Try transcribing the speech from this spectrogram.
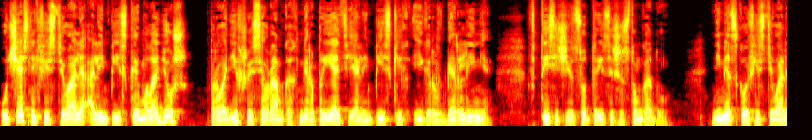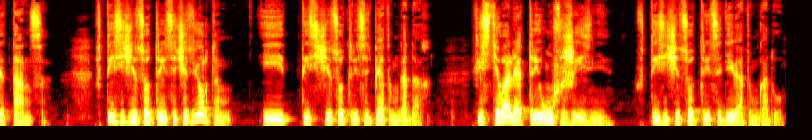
Участник фестиваля «Олимпийская молодежь», проводившегося в рамках мероприятий Олимпийских игр в Берлине в 1936 году, немецкого фестиваля танца. В 1934 и 1935 годах фестиваля «Триумф жизни» в 1939 году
